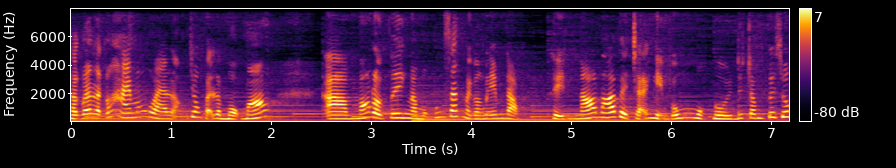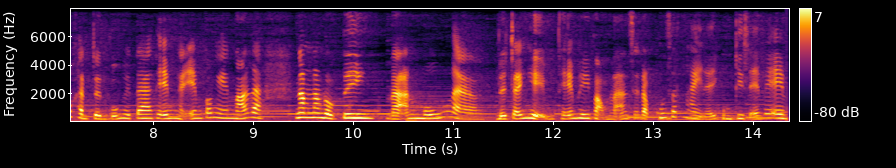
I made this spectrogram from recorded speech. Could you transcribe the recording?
Thật ra là có hai món quà lận chứ không phải là một món. À, Món đầu tiên là một cuốn sách mà gần đây em đọc. Thì nó nói về trải nghiệm của một người đi trong cái suốt hành trình của người ta. Thì em nghĩ em có nghe nói là 5 năm đầu tiên là anh muốn là để trải nghiệm. Thì em hy vọng là anh sẽ đọc cuốn sách này để cùng chia sẻ với em.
